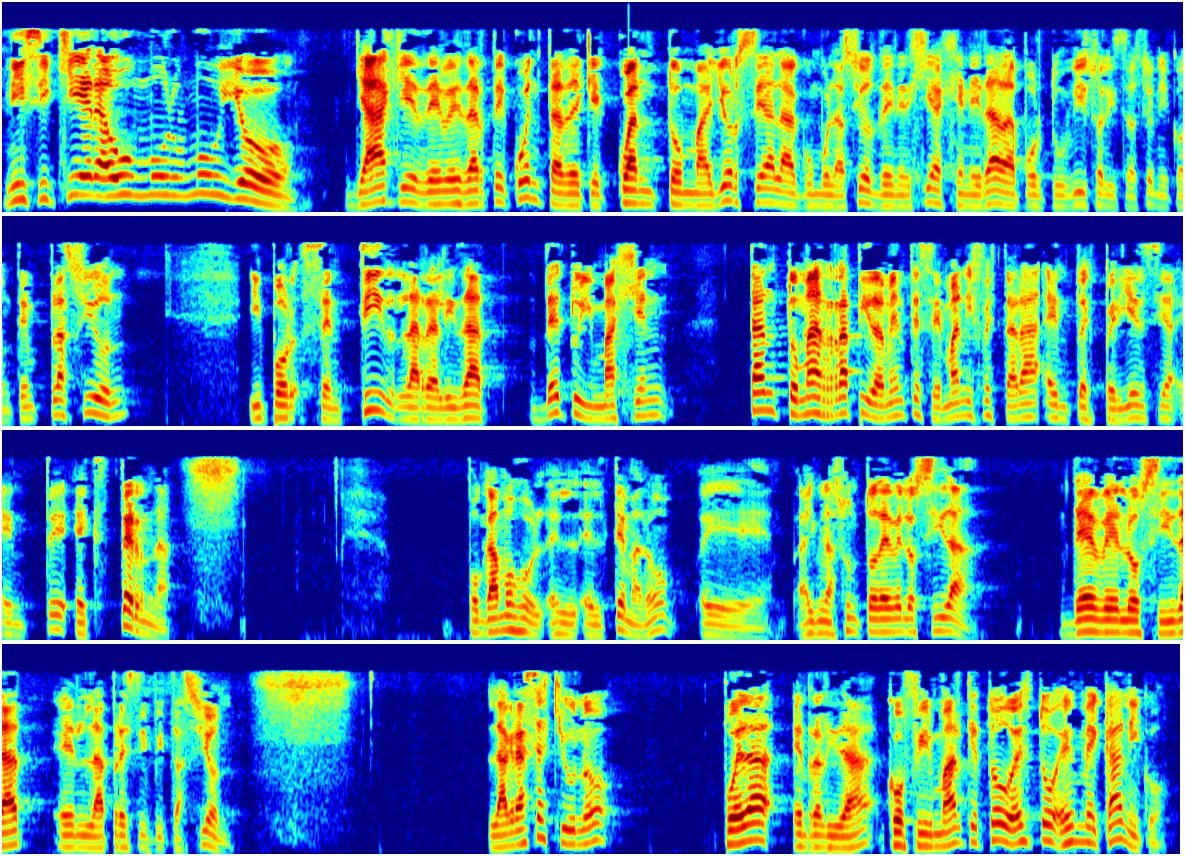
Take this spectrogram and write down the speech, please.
Ni siquiera un murmullo, ya que debes darte cuenta de que cuanto mayor sea la acumulación de energía generada por tu visualización y contemplación, y por sentir la realidad de tu imagen, tanto más rápidamente se manifestará en tu experiencia externa. Pongamos el, tema, ¿no? Eh, hay un asunto de velocidad, de velocidad en la precipitación. La gracia es que uno pueda en realidad confirmar que todo esto es mecánico.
